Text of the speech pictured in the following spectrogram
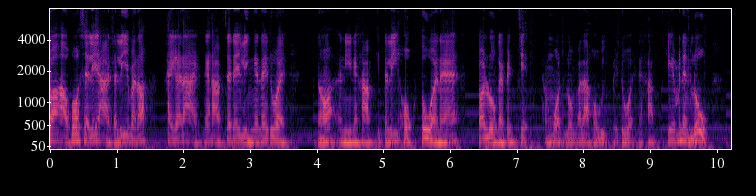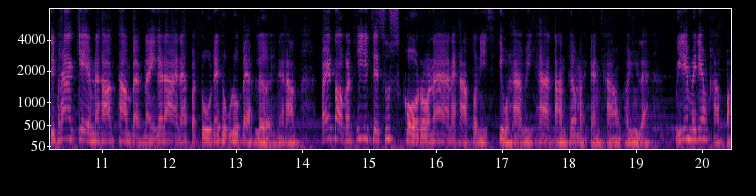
ก็เอาพวกเซเรียอิตาลีมาเนาะใครก็ได้นะครับ จะได้ลิงก์กันได้ด้วยเนาะอันนี้นะครับอิตาลี 6 ตัวนะ ก็รวมกันเป็น 7 ทั้งหมดรวมเวลาโฮวิกไปด้วยนะครับ เกมมาหนึ่งลูก 15 เกมนะครับทำแบบไหนก็ได้นะ ประตูได้ทุกรูปแบบเลยนะครับ ไปต่อกันที่เจสุสโคโรนานะครับ ตัวนี้สกิล 5 วิ5ตามเครื่องหมายการค้าของเขาอยู่แล้ว มีเดียมมีเดียมขาขวา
